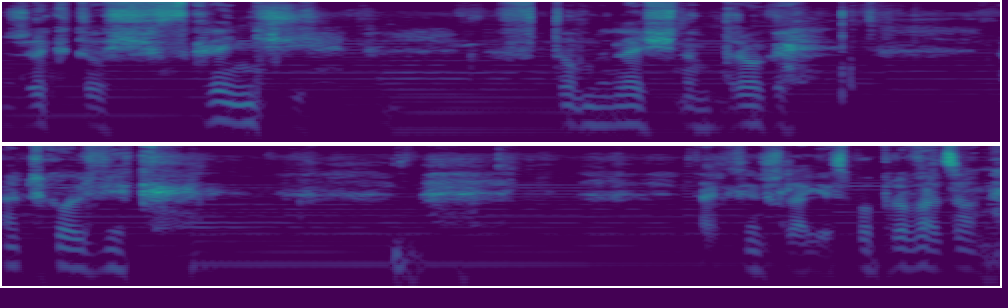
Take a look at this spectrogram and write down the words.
że ktoś skręci w tą leśną drogę. Aczkolwiek tak ten szlak jest poprowadzony.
